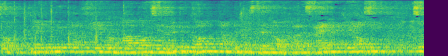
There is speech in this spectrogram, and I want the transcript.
So, Benjamin darf hier noch ein paar Portionen mitbekommen, damit das dann auch alles einheitlich aussieht. So.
